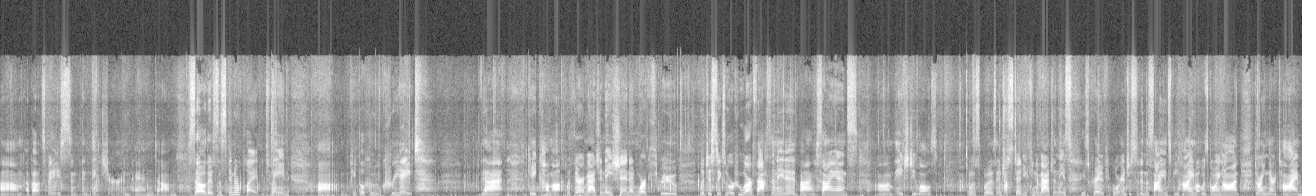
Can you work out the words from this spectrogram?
um, about space and, and, nature. And, and um, so there's this interplay between um, people who create that okay, come up with their imagination and work through logistics or who are fascinated by science. H.G. Um, Wells was, was interested. You can imagine these, these creative people were interested in the science behind what was going on during their time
